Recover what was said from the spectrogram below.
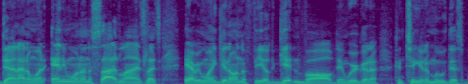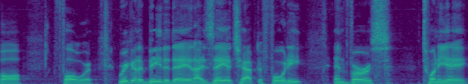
done. I don't want anyone on the sidelines. Let's everyone get on the field, get involved, and we're going to continue to move this ball forward. We're going to be today in Isaiah chapter 40 and verse 28.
